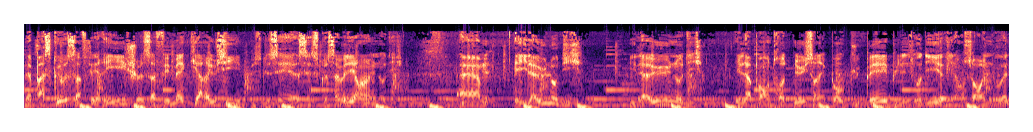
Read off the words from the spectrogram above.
Ben Parce que ça fait riche, ça fait mec qui a réussi, puisque c'est ce que ça veut dire, hein, une Audi. et il a eu l'Audi. Il a eu une Audi. Il l'a pas entretenu, il s'en est pas occupé. Et puis les Audi, euh, il en sort une nouvelle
